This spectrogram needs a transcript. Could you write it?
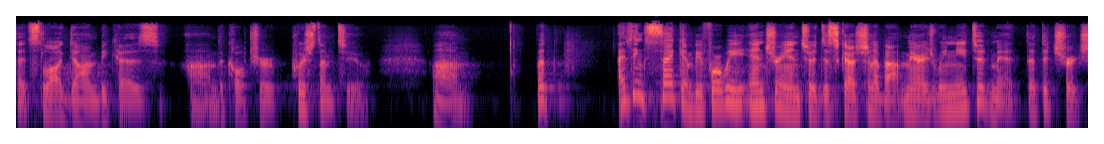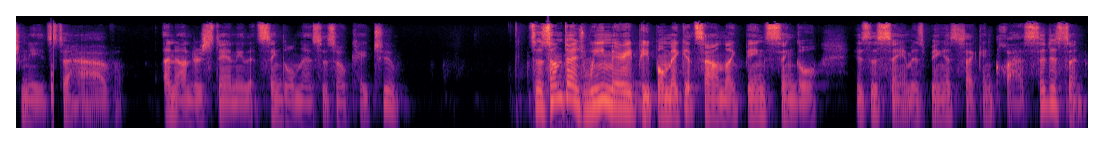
that slogged on because um, the culture pushed them to. Um, but I think, second, before we enter into a discussion about marriage, we need to admit that the church needs to have an understanding that singleness is okay too. So sometimes we married people make it sound like being single is the same as being a second class citizen.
